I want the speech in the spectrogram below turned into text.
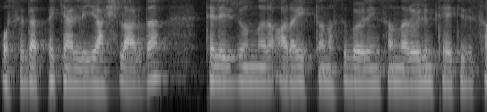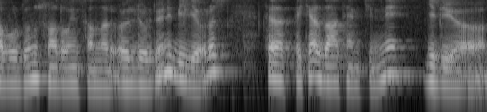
o Sedat Pekerli yaşlarda televizyonları arayıp da nasıl böyle insanlara ölüm tehdidi savurduğunu sonra da o insanları öldürdüğünü biliyoruz. Sedat Peker daha temkinli gidiyor.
